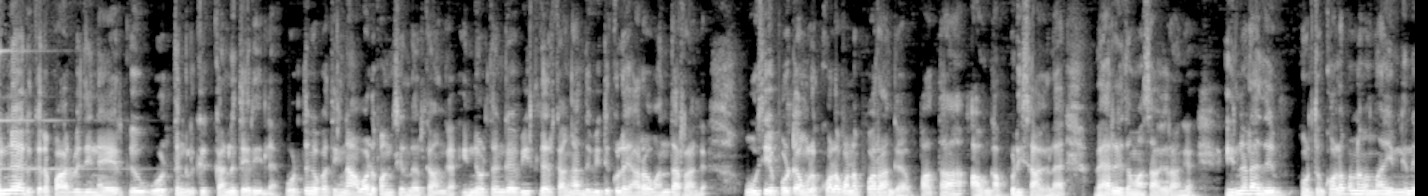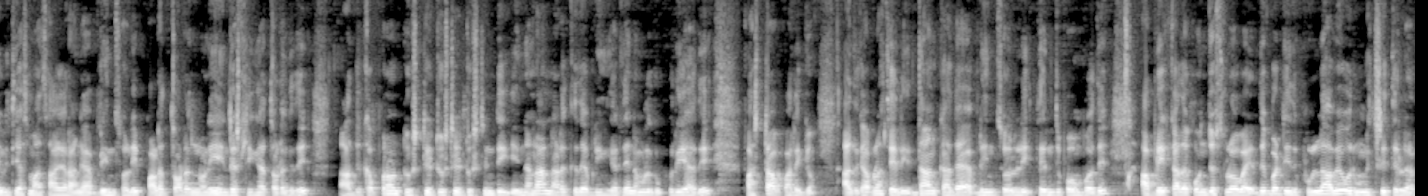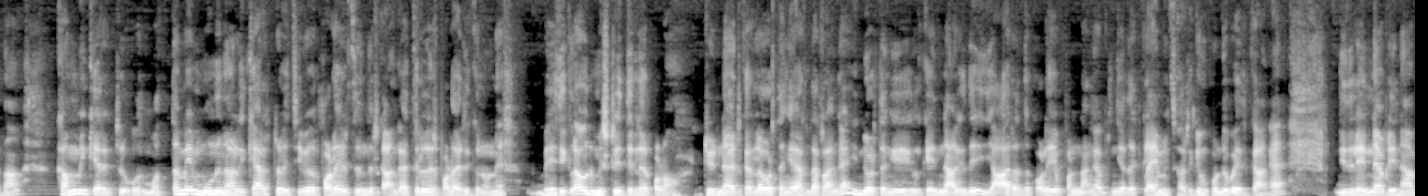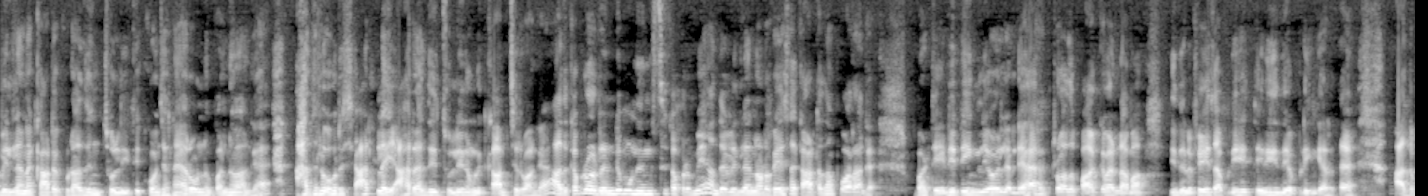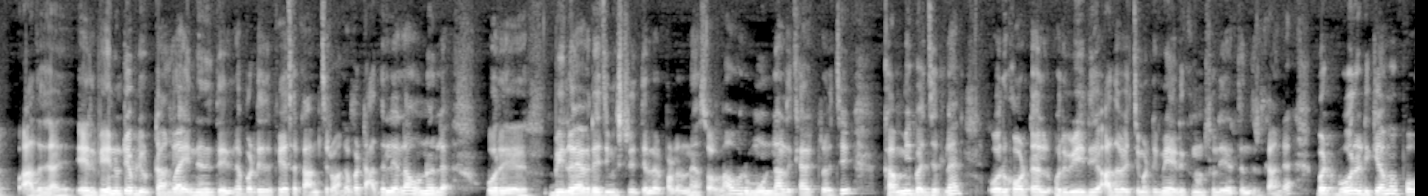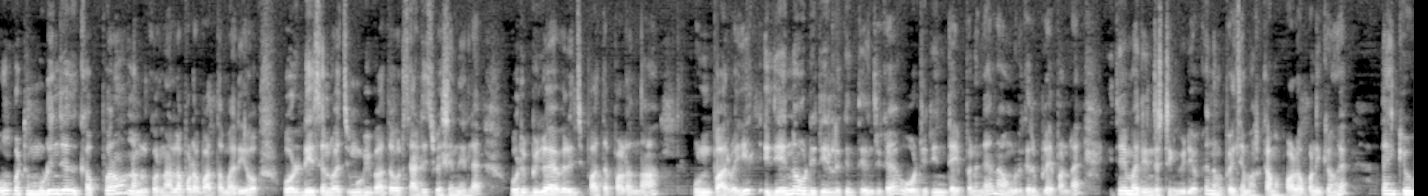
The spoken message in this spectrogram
சின்ன இருக்கிற பார்வதி நாயருக்கு ஒருத்தங்களுக்கு கண்ணு தெரியல. ஒருத்தங்க பார்த்தீங்கன்னா அவார்டு ஃபங்க்ஷனில் இருக்காங்க. இன்னொருத்தங்க வீட்டில் இருக்காங்க. அந்த வீட்டுக்குள்ளே யாரோ வந்துடுறாங்க ஊசியை போட்டு அவங்கள கொலை பண்ண போகிறாங்க பார்த்தா அவங்க அப்படி சாகலை. வேறு விதமாக சாகுறாங்க. என்னடா இது? ஒருத்தன் கொலை பண்ண வந்தால் இவங்க வித்தியாசமாக சாகுறாங்க? அப்படின்னு சொல்லி படம் தொடங்கினோடனே இன்ட்ரெஸ்டிங்காக தொடங்குது. அதுக்கப்புறம் ட்விஸ்ட்டு ட்விஸ்ட்டு ட்விஸ்ட்டு என்னடா நடக்குது அப்படிங்கிறதே நம்மளுக்கு புரியாது. ஃபஸ்ட் ஆஃப் வரைக்கும். அதுக்கப்புறம் சரி இதுதான் கதை அப்படின்னு சொல்லி தெரிஞ்சு போகும்போது அப்படியே கதை கொஞ்சம் ஸ்லோவாகிடுது பட் இது ஃபுல்லாகவே ஒரு மிக்சி த்ரில்லர் தான். கம்மி கேரக்டர் ஒரு மொத்தமே மூணு நாலு கேரக்டர் வச்சுவே ஒரு படம் எடுத்துருந்துருக்காங்க. த்ரில்லர் படம் இருக்கணும்னு பேசிக்கலாக ஒரு மிஸ்ட்ரி த்ரில்லர் படம். ட்வின்னாக இருக்கிறதுல ஒருத்தங்க இறந்துடுறாங்க. இன்னொருத்தங்களுக்கு என்ன ஆகுது? யார் அந்த கொலையை பண்ணாங்க அப்படிங்கிறத கிளைமேக்ஸ் வரைக்கும் கொண்டு போயிருக்காங்க. இதில் என்ன அப்படின்னா வில்லனை காட்டக்கூடாதுன்னு சொல்லிட்டு கொஞ்சம் நேரம் ஒன்று பண்ணுவாங்க. அதில் ஒரு ஷார்ட்டில் யார் அதுன்னு சொல்லி நம்மளுக்கு காமிச்சிருவாங்க. அதுக்கப்புறம் ஒரு ரெண்டு மூணு நிமிஷத்துக்கு அப்புறமே அந்த வில்லனோட ஃபேஸை காட்ட தான் போகிறாங்க பட் எடிட்டிங்லேயோ இல்லை டேரக்டரோ அதை பார்க்க வேண்டாமா? இதில் ஃபேஸ் அப்படியே தெரியுது அப்படிங்கிறத அதை அதை வேணுட்டே அப்படி விட்டாங்களா என்னன்னு தெரியல. பட் இது ஃபேஸை காமிச்சிருவாங்க. பட் அதுல எல்லாம் ஒன்றும் இல்லை. ஒரு பிலோ ஆவரேஜ் மிஸ்ட்ரி த்ரில்லர் படம்னு சொல்லலாம். ஒரு மூணு நாலு கேரக்டர் வச்சு கம்மி பட்ஜெட்டில் ஒரு ஹோட்டல் ஒரு வீடு அதை வச்சு மட்டுமே எடுக்கணும்னு சொல்லி எடுத்துருந்துருக்காங்க. பட் போர் அடிக்காமல் போகும். பட் முடிஞ்சதுக்கப்புறம் நம்மளுக்கு ஒரு நல்ல படம் பார்த்த மாதிரியோ ஒரு டீசன்ட் வச்சு மூவி பார்த்த ஒரு சாட்டிஸ்ஃபேக்ஷன் இல்லை. ஒரு பிலோ ஆவரேஜ் பார்த்த படம் தான் உன் பார்வையில். இது என்ன ஓடிடி இருக்குன்னு தெரிஞ்சுக்க ஓடிடின்னு டைப் பண்ணுங்கள் நான் உங்களுக்கு ரிப்ளை பண்ணுறேன் இதே மாதிரி இன்ட்ரெஸ்டிங் வீடியோக்கு நம்ம பேஜை மறக்காமல் ஃபாலோ பண்ணிக்கோங்க. தேங்க்யூ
